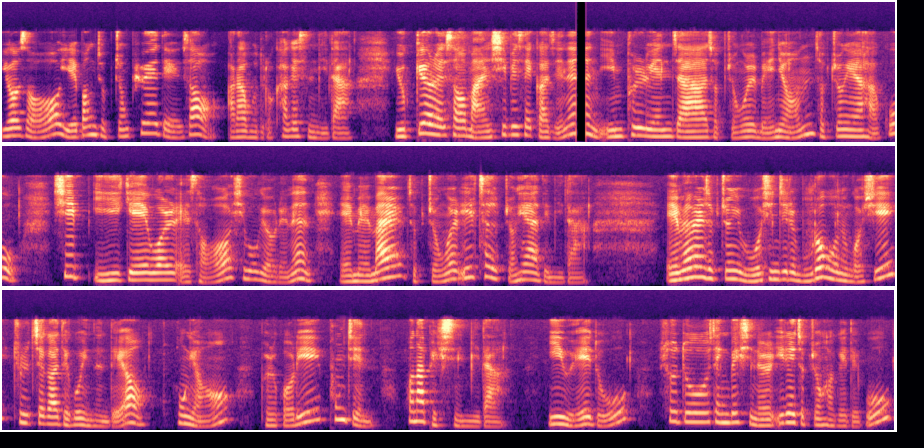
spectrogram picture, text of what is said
이어서 예방접종표에 대해서 알아보도록 하겠습니다. 6개월에서 만 12세까지는 인플루엔자 접종을 매년 접종해야 하고 12개월에서 15개월에는 MMR 접종을 1차 접종해야 됩니다. MMR 접종이 무엇인지를 물어보는 것이 출제가 되고 있는데요. 홍역, 벌거리, 풍진, 혼합 백신입니다. 이 외에도 수두 생백신을 1회 접종하게 되고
